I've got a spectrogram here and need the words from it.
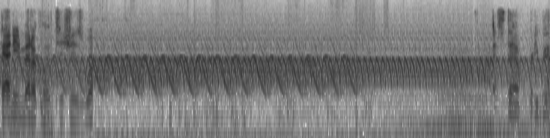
Hey, I need medical attention as well. It's stabbed pretty bad.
